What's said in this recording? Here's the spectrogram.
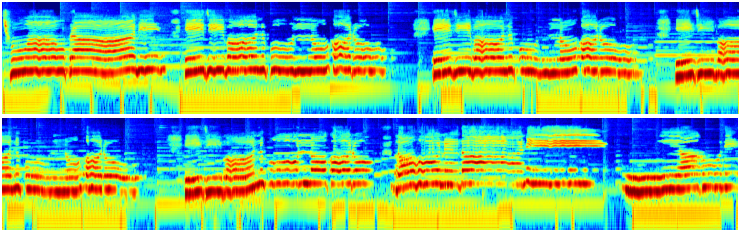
ছোঁয়াও প্রাণে, এ জীবন পূর্ণ করো। এ জীবন পূর্ণ করো। এ জীবন পূর্ণ করো। এ জীবন পূর্ণ করো। দহন দানে আগুনে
